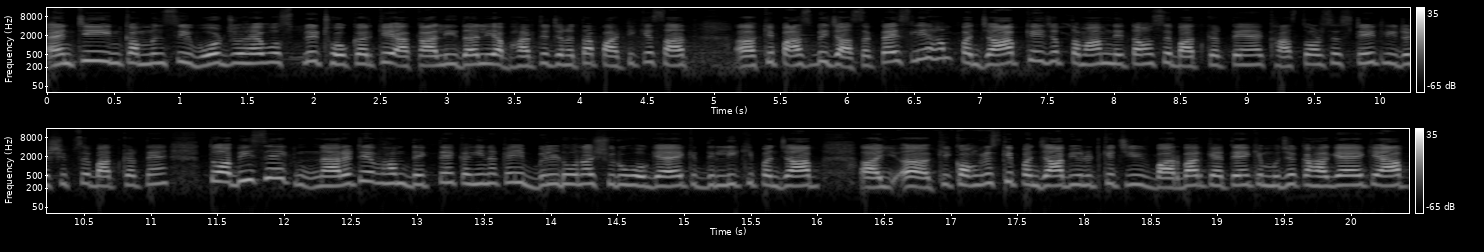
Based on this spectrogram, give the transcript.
एंटी इनकम्बेंसी वोट जो है वो स्प्लिट होकर के अकाली दल या भारतीय जनता पार्टी के साथ के पास भी जा सकता है। इसलिए हम पंजाब के जब तमाम नेताओं से बात करते हैं, खासतौर से स्टेट लीडरशिप से बात करते हैं तो अभी से एक नैरेटिव हम देखते हैं, कहीं ना कहीं बिल्ड होना शुरू हो गया है कि दिल्ली की पंजाब की कांग्रेस की पंजाब यूनिट के चीफ बार बार कहते हैं कि मुझे कहा गया है कि आप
